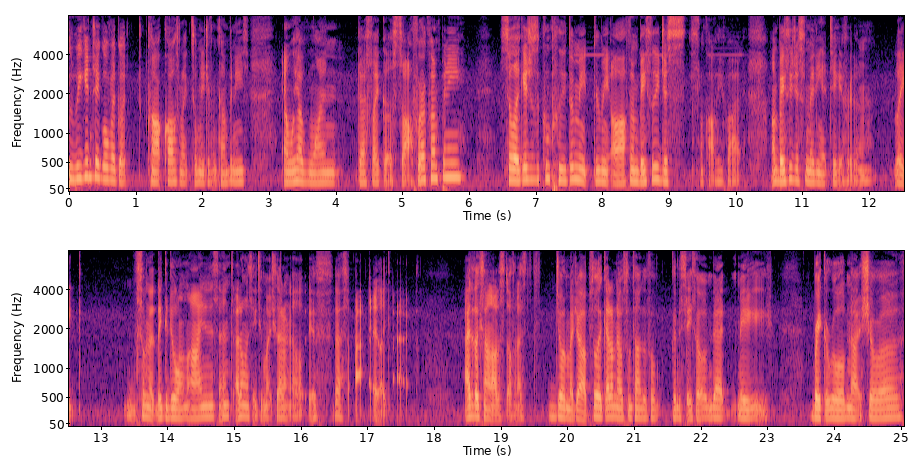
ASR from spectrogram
because we can take over like a call from like so many different companies, and we have one that's like a software company. So like it just completely threw me threw me off. and basically just it's coffee pot. I'm basically just submitting a ticket for them, like something that they could do online in a sense. I don't want to say too much. I don't know if that's I, I like I, I to like sign a lot of stuff and I joined my job. So like I don't know sometimes if I'm gonna say something that may break a rule I'm not sure of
